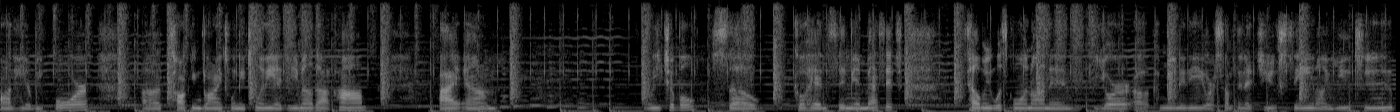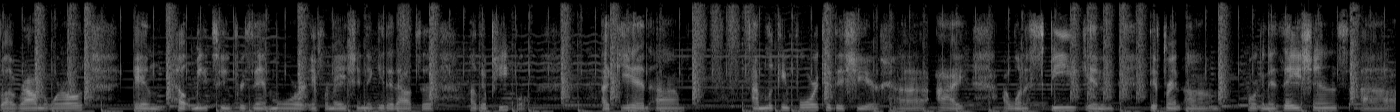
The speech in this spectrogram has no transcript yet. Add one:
on here before, uh, talkingblind2020 at gmail.com. I am reachable, so go ahead and send me a message. Tell me what's going on in your uh, community or something that you've seen on YouTube around the world and help me to present more information to get it out to other people. Again, um, I'm looking forward to this year. Uh, I I want to speak in different um, organizations, uh,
